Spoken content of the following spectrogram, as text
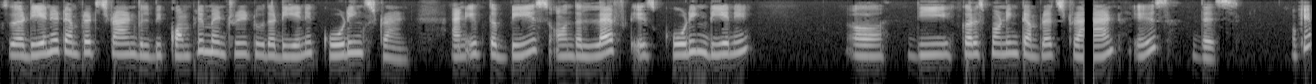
So the DNA template strand will be complementary to the DNA coding strand. And if the base on the left is coding DNA uh, the corresponding template strand is this okay?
